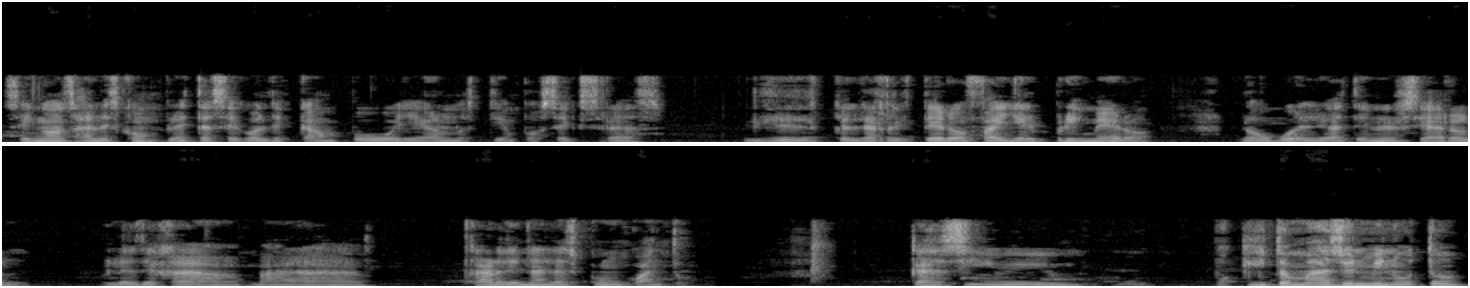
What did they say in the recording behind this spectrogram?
Sin González completa ese gol de campo, llegan los tiempos extras. Y que les reitero, falla el primero, lo vuelve a tener Seattle. Les deja a Cardenales con cuánto? Casi poquito más de un minuto.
